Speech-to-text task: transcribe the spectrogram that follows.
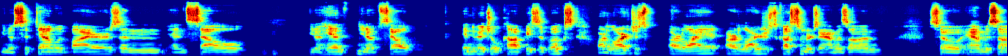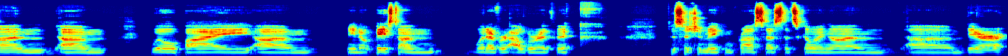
you know sit down with buyers and and sell you know hand you know sell individual copies of books. Our largest our li- our largest customer is Amazon, so Amazon um, will buy um, you know based on whatever algorithmic decision making process that's going on um, there.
